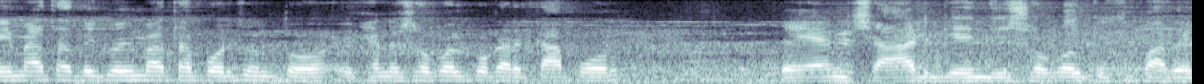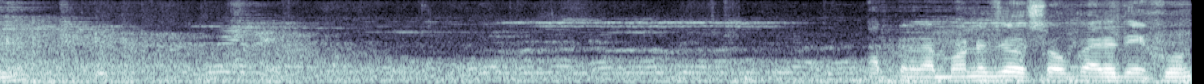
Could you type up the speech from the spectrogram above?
এই মাথা থেকে ওই মাথা পর্যন্ত এখানে সকল প্রকার কাপড়, প্যান্ট, শার্ট, গেঞ্জি, সকল কিছু পাবেন। আপনারা মনোযোগ সহকারে দেখুন।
